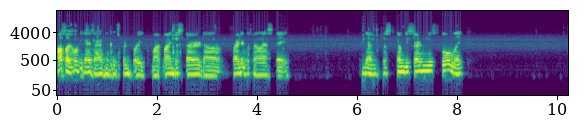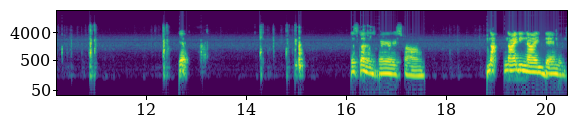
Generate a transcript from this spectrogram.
Also, I hope you guys are having a good spring break. My, mine just started, uh, Friday was my last day. Then just gonna be starting new school, like, yep. This gun is very strong. Not 99 damage.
